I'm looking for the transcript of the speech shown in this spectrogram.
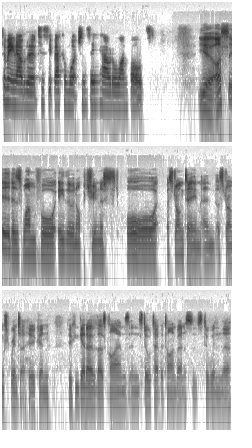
to being able to, to sit back and watch and see how it all unfolds. Yeah, I see it as one for either an opportunist or a strong team and a strong sprinter who can who can get over those climbs and still take the time bonuses to win the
